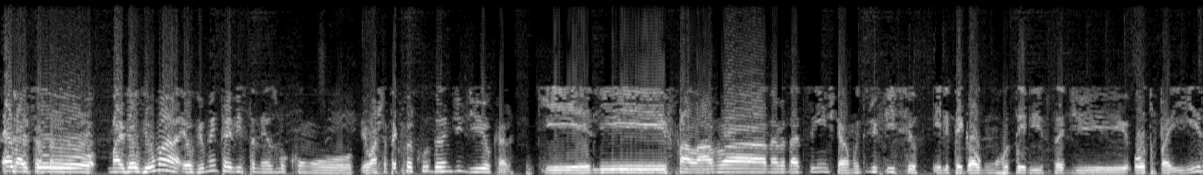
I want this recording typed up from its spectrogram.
é, mas o. Mas eu vi uma. Eu vi uma entrevista mesmo com o. Eu acho até que foi com o Dan Didio, cara. Que ele falava, na verdade, o seguinte, que era muito difícil ele pegar algum roteirista de outro país,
